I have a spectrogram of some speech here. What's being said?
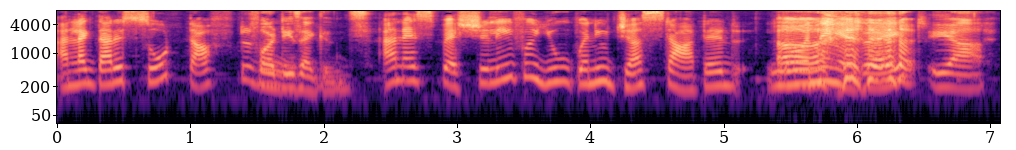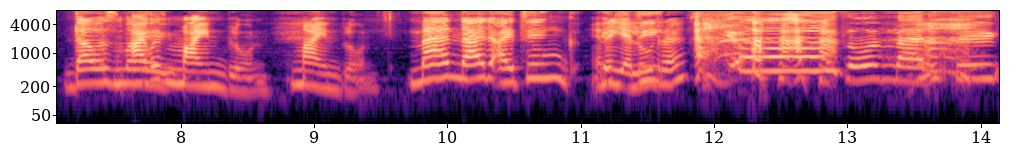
and like that is so tough to 40 do. seconds. And especially for you when you just started learning uh, it right? yeah. That was my i was mind blown mind blown. Man that i think in a yellow the, dress? Oh, so embarrassing.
